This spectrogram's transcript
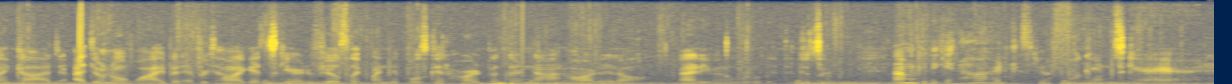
My god, I don't know why, but every time I get scared, it feels like my nipples get hard, but they're not hard at all. Not even a little bit. They're just like, I'm gonna get hard because you're fucking scared.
